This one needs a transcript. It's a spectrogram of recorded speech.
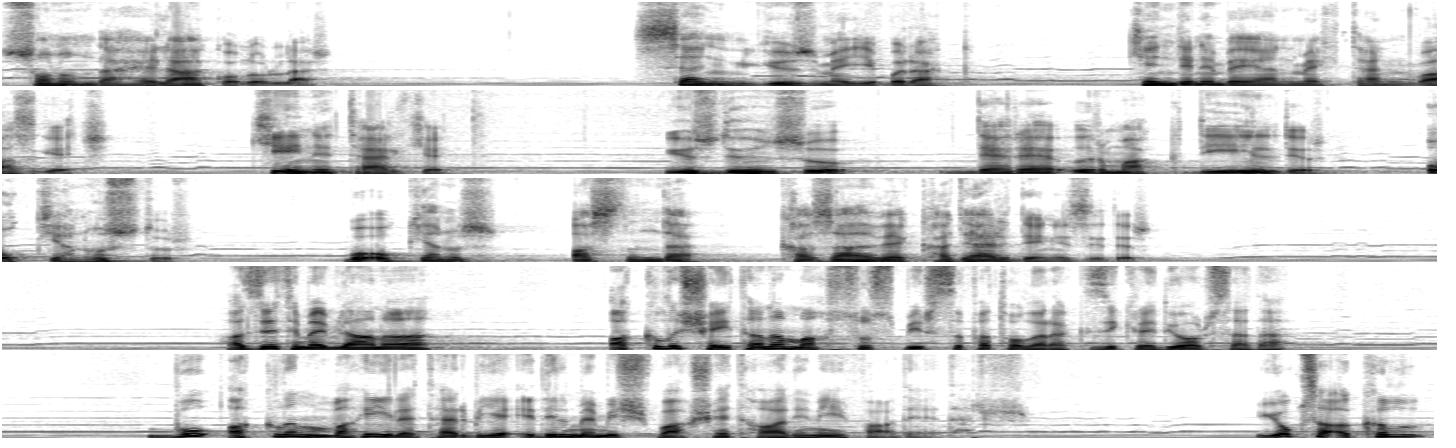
sonunda helak olurlar. Sen yüzmeyi bırak. Kendini beğenmekten vazgeç. Kini terk et. Yüzdüğün su dere, ırmak değildir, okyanustur. Bu okyanus aslında kaza ve kader denizidir. Hz. Mevlana aklı şeytana mahsus bir sıfat olarak zikrediyorsa da bu aklın vahiy ile terbiye edilmemiş vahşet halini ifade eder. Yoksa akıl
